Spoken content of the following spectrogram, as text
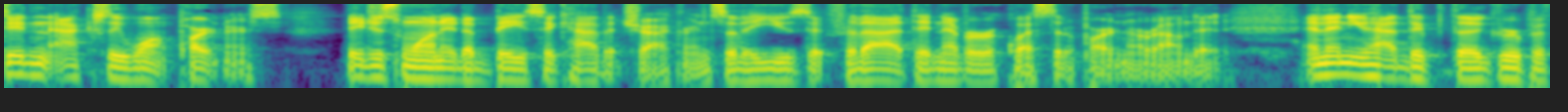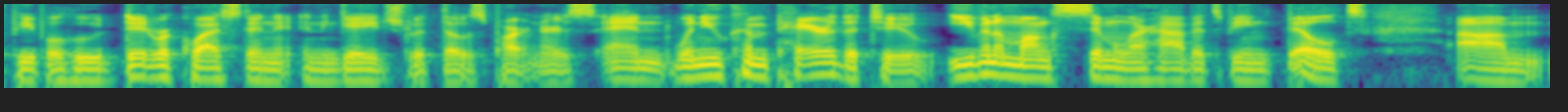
didn't actually want partners. They just wanted a basic habit tracker. And so they used it for that. They never requested a partner around it. And then you had the, the group of people who did request and, and engaged with those partners. And when you compare the two, even amongst similar habits being built, um,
